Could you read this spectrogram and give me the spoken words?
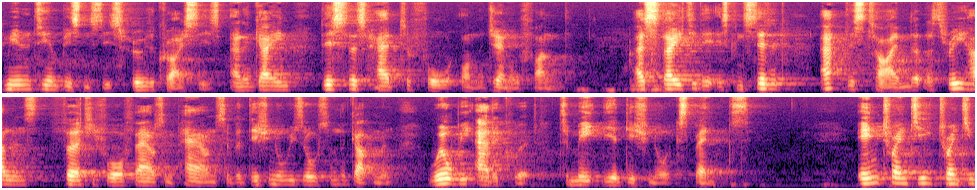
community and businesses through the crisis, and again, this has had to fall on the general fund. As stated, it is considered at this time that the £334,000 of additional resource from the government will be adequate to meet the additional expense. In 2021,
